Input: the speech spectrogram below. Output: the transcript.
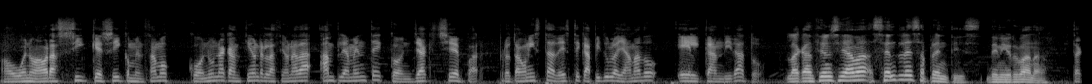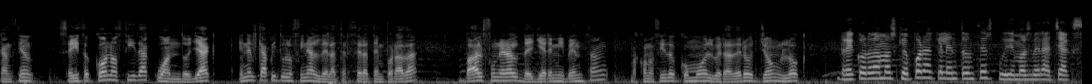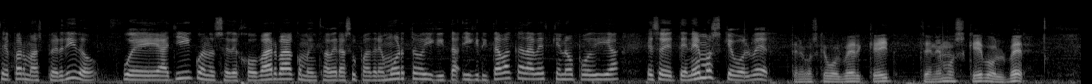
Ah, bueno, ahora sí que sí, comenzamos con una canción relacionada ampliamente con Jack Shepard, protagonista de este capítulo llamado El Candidato. La canción se llama Sendless Apprentice, de Nirvana. Esta canción se hizo conocida cuando Jack, en el capítulo final de la tercera temporada, va al funeral de Jeremy Bentham, más conocido como el verdadero John Locke. Recordamos que por aquel entonces pudimos ver a Jack Shepard más perdido. Fue allí cuando se dejó barba, comenzó a ver a su padre muerto y, grita- y gritaba cada vez que no podía eso de tenemos que volver. Tenemos que volver, Kate, tenemos que volver.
